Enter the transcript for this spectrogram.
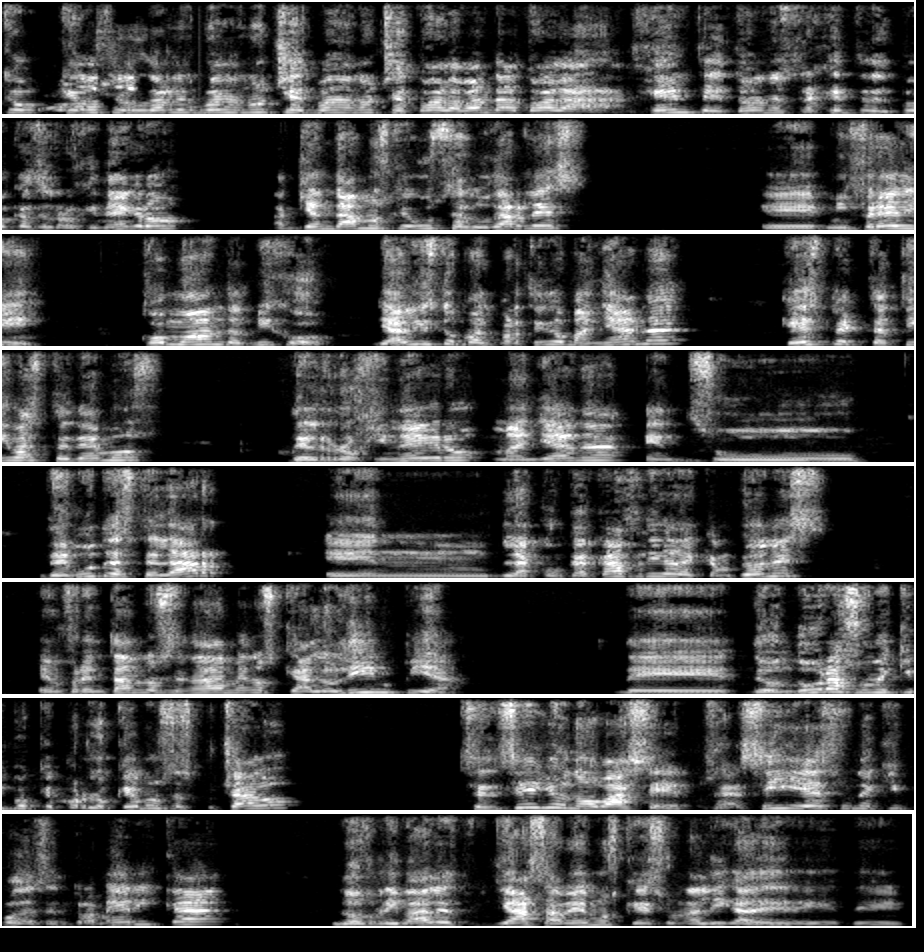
Qué, saludarles. Buenas noches, buenas noches a toda la banda, a toda la gente, toda nuestra gente del podcast del Rojinegro. Aquí andamos, qué gusto saludarles. Eh, mi Freddy, ¿cómo andas, mijo? ¿Ya listo para el partido mañana? ¿Qué expectativas tenemos del Rojinegro mañana en su debut estelar en la CONCACAF Liga de Campeones, enfrentándose nada menos que al Olimpia de Honduras, un equipo que por lo que hemos escuchado Sencillo no va a ser. O sea, sí es un equipo de Centroamérica. Los rivales ya sabemos que es una liga de,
